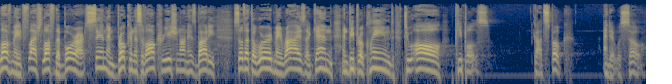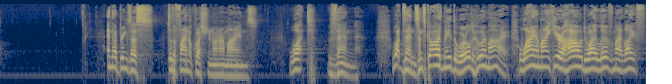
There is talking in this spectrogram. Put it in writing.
Love made flesh, love that bore our sin and brokenness of all creation on his body, so that the word may rise again and be proclaimed to all peoples. God spoke, and it was so. And that brings us to the final question on our minds What then? What then? Since God made the world, who am I? Why am I here? How do I live my life?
